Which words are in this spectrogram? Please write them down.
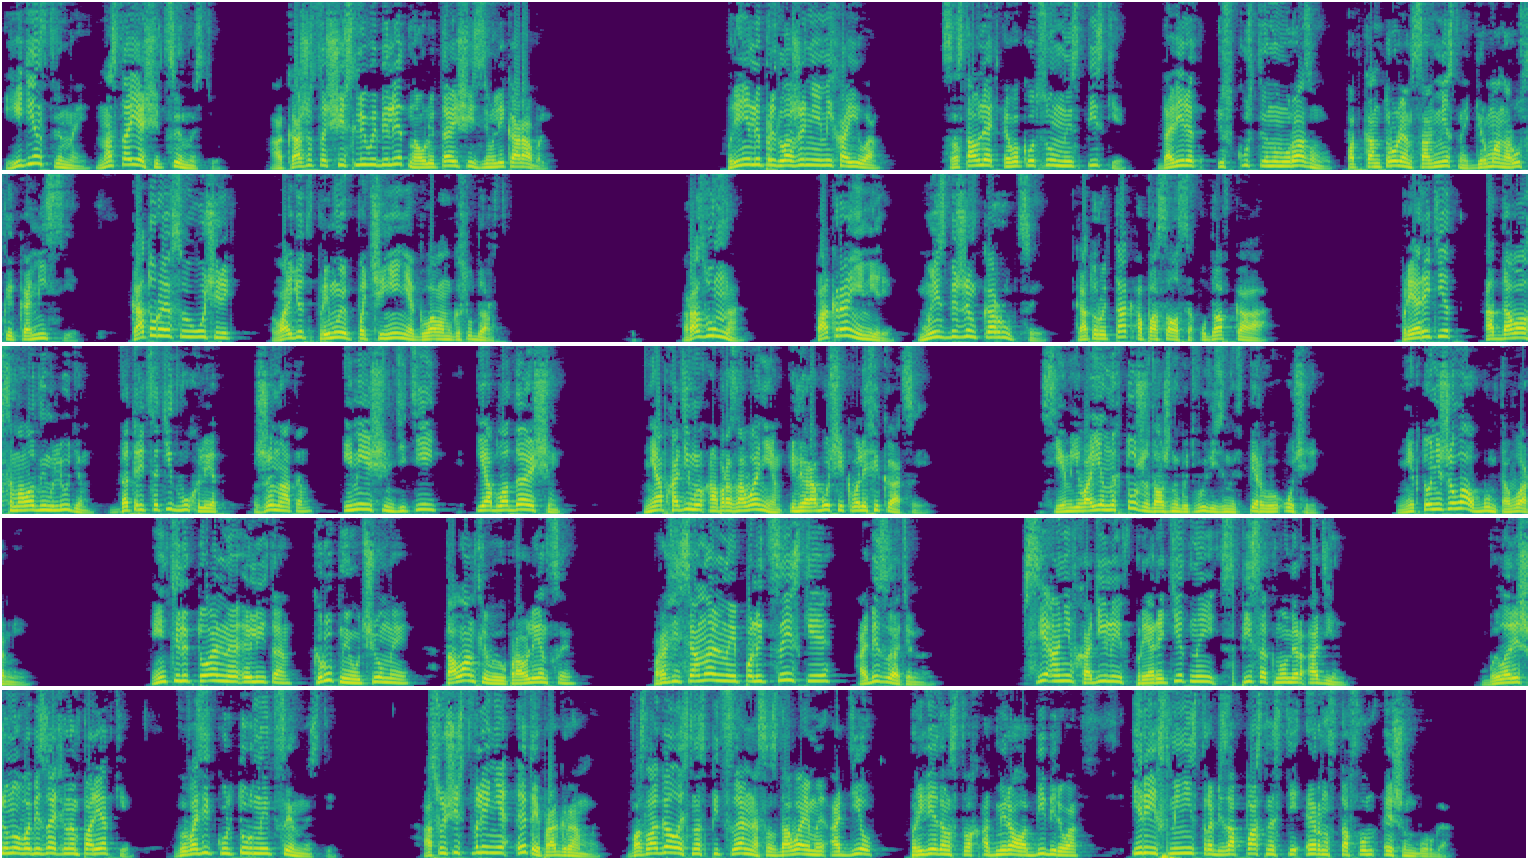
Единственной, настоящей ценностью окажется счастливый билет на улетающий с Земли корабль. Приняли предложение Михаила. Составлять эвакуационные списки доверят искусственному разуму под контролем совместной германо-русской комиссии, которая, в свою очередь, войдет в прямое подчинение главам государств. Разумно. По крайней мере, мы избежим коррупции, которой так опасался удав КА. Приоритет отдавался молодым людям до 32 лет, женатым, имеющим детей и обладающим необходимым образованием или рабочей квалификацией. Семьи военных тоже должны быть вывезены в первую очередь. Никто не желал бунта в армии. Интеллектуальная элита, крупные ученые, талантливые управленцы, профессиональные полицейские обязательно. Все они входили в приоритетный список номер один. Было решено в обязательном порядке вывозить культурные ценности. Осуществление этой программы возлагалось на специально создаваемый отдел при ведомствах адмирала Биберева и рейхсминистра безопасности Эрнста фон Эшенбурга.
